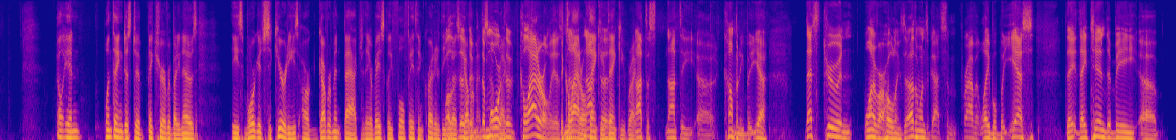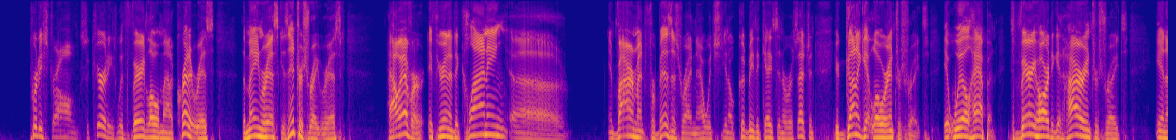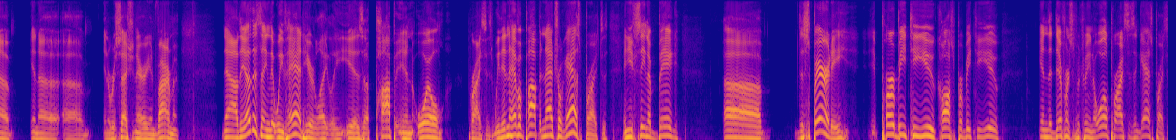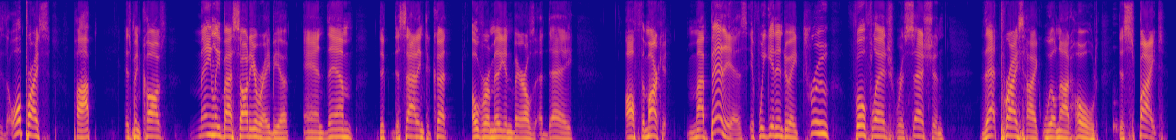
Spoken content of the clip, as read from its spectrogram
Well, and one thing just to make sure everybody knows, these mortgage securities are government backed. They are basically full faith and credit of the well, U.S. The, government. The, the so, more right. the collateral is the collateral. Not, not thank the, you, thank you. Right, not the not the uh, company, but yeah, that's true in one of our holdings. The other one's got some private label, but yes, they they tend to be uh, pretty strong securities with very low amount of credit risk. The main risk is interest rate risk However, if you're in a declining uh, environment for business right now, which you know could be the case in a recession, you're gonna get lower interest rates. It will happen. It's very hard to get higher interest rates in a in a uh, in a recessionary environment. Now, the other thing that we've had here lately is a pop in oil prices. We didn't have a pop in natural gas prices, and you've seen a big uh, disparity per BTU, cost per BTU, in the difference between oil prices and gas prices. The oil price pop has been caused mainly by Saudi Arabia and them de- deciding to cut over a million barrels a day off the market. My bet is if we get into a true full fledged recession, that price hike will not hold despite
